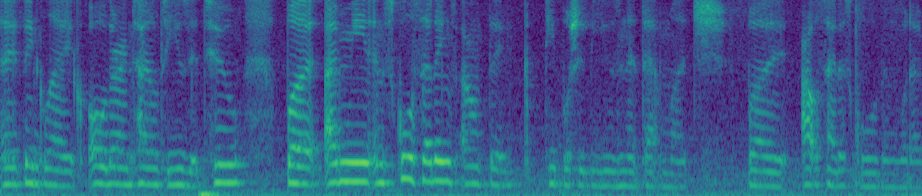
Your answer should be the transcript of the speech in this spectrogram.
and they think like, oh, they're entitled to use it too. But I mean, in school settings, I don't think people should be using it that much. But outside of school, then whatever.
